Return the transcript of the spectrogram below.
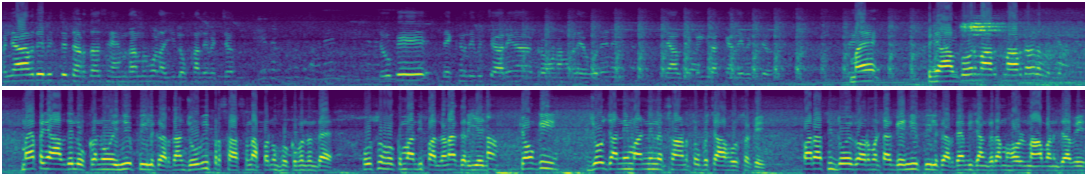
ਪੰਜਾਬ ਦੇ ਵਿੱਚ ਡਰ ਦਾ ਸਹਿਮ ਦਾ ਮਾਹੌਲ ਆ ਜੀ ਲੋਕਾਂ ਦੇ ਵਿੱਚ। ਜੋ ਕਿ ਦੇਖਣ ਦੇ ਵਿੱਚ ਆ ਰਹੇ ਆ ਡਰੋਨ ਹਮਲੇ ਹੋ ਰਹੇ ਨੇ। ਪੰਜਾਬ ਦੇ ਕਈ ਇਲਾਕਿਆਂ ਦੇ ਵਿੱਚ ਮੈਂ ਪੰਜਾਬ ਹੋਰ ਮਾਰ ਮਾਰਦਾ ਹੋ ਗਿਆ। ਮੈਂ ਪੰਜਾਬ ਦੇ ਲੋਕਾਂ ਨੂੰ ਇਹੀ ਅਪੀਲ ਕਰਦਾ ਜੋ ਵੀ ਪ੍ਰਸ਼ਾਸਨ ਆਪਾਂ ਨੂੰ ਹੁਕਮ ਦਿੰਦਾ ਹੈ ਉਸ ਹੁਕਮਾਂ ਦੀ ਪਾਲਣਾ ਕਰੀਏ। ਕਿਉਂਕਿ ਜੋ ਜਾਨੀ ਮਾਨੀ ਨੁਕਸਾਨ ਤੋਂ ਬਚਾਅ ਹੋ ਸਕੇ ਪਰ ਅਸੀਂ ਦੋਏ ਗਵਰਨਮੈਂਟ ਅੱਗੇ ਇਹੀ ਅਪੀਲ ਕਰਦੇ ਹਾਂ ਵੀ ਜੰਗ ਦਾ ਮਾਹੌਲ ਨਾ ਬਣ ਜਾਵੇ।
